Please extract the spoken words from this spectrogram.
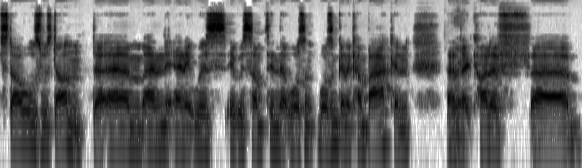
Star Wars was done that um and and it was it was something that wasn't wasn't going to come back and uh, Right. that kind of um,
